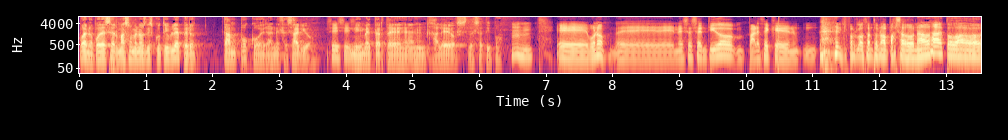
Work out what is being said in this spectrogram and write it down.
Bueno, puede ser más o menos discutible, pero tampoco era necesario Sí, sí, ni sí. meterte en jaleos de ese tipo. Eh, bueno, eh, en ese sentido parece que por lo tanto no ha pasado nada, todo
